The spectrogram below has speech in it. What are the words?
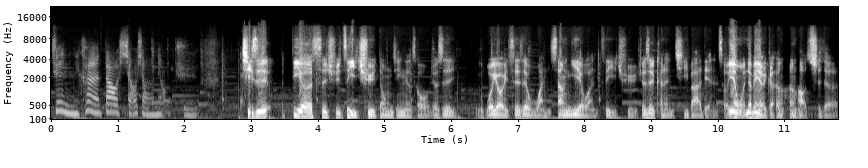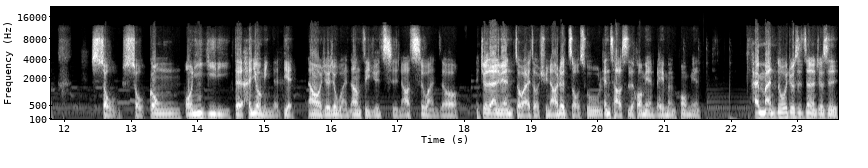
其实你看得到小小的鸟居。其实第二次去自己去东京的时候，就是我有一次是晚上夜晚自己去，就是可能七八点的时候，因为我那边有一个很很好吃的手手工 onigiri 的很有名的店，然后我就就晚上自己去吃，然后吃完之后就在那边走来走去，然后就走出浅草寺后面雷门后面，还蛮多就是真的就是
